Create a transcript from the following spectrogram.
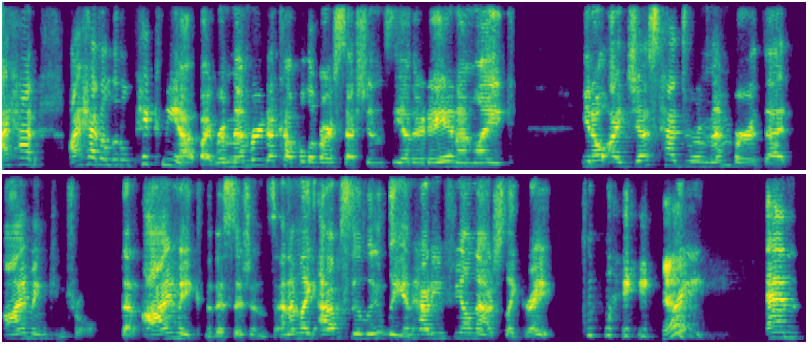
i had i had a little pick me up. I remembered a couple of our sessions the other day and i'm like you know i just had to remember that i'm in control that i make the decisions. And i'm like absolutely. And how do you feel now? She's like great. Like, yeah. great. And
